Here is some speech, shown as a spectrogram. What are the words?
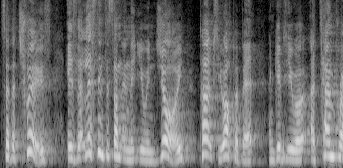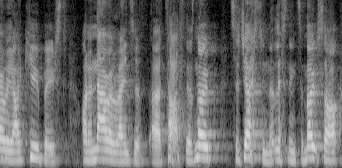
So the truth is that listening to something that you enjoy perks you up a bit and gives you a, a temporary IQ boost on a narrow range of uh, tasks. There's no suggestion that listening to Mozart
